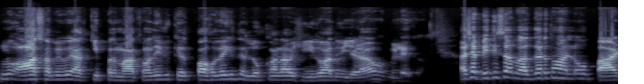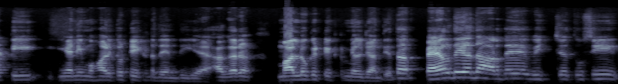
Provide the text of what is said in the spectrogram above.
ਮੈਨੂੰ ਆਸ ਆ ਵੀ ਐਤਕੀ ਪਰਮਾਤਮਾ ਦੀ ਵੀ ਕਿਰਪਾ ਹੋਵੇਗੀ ਤੇ ਲੋਕਾਂ ਦਾ ਆਸ਼ੀਰਵਾਦ ਵੀ ਜਿਹੜਾ ਉਹ ਮਿਲੇਗਾ। ਅੱਛਾ ਬੇਦੀ ਸਾਹਿਬ ਅਗਰ ਤੁਹਾਨੂੰ ਪਾਰਟੀ ਯਾਨੀ ਮੋਹਾਲੀ ਤੋਂ ਟਿਕਟ ਦਿੰਦੀ ਹੈ ਅਗਰ ਮੰਨ ਲਓ ਕਿ ਟਿਕਟ ਮਿਲ ਜਾਂਦੀ ਹੈ ਤਾਂ ਪਹਿਲ ਦੇ ਆਧਾਰ ਦੇ ਵਿੱਚ ਤੁਸੀਂ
